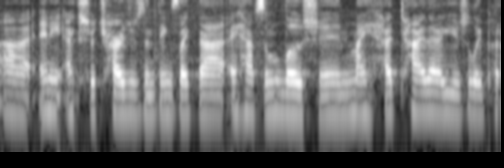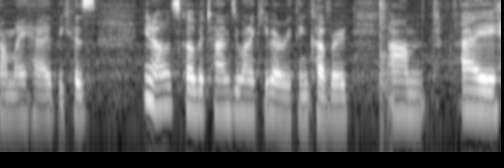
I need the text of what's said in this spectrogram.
uh, any extra chargers and things like that. I have some lotion my head tie that I usually put on my head because you know, it's COVID times, you want to keep everything covered. Um, I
